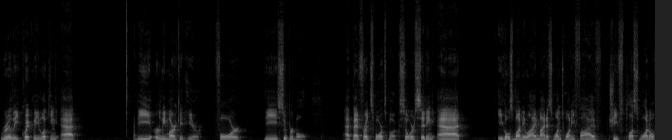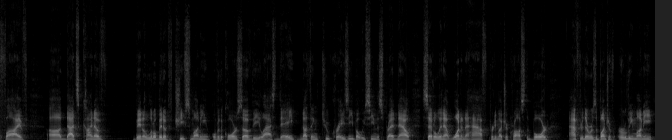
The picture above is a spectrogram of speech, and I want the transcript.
Really quickly, looking at the early market here for the Super Bowl at Betfred Sportsbook. So we're sitting at Eagles money line minus 125, Chiefs plus 105. Uh, that's kind of been a little bit of Chiefs money over the course of the last day. Nothing too crazy, but we've seen the spread now settle in at one and a half pretty much across the board. After there was a bunch of early money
